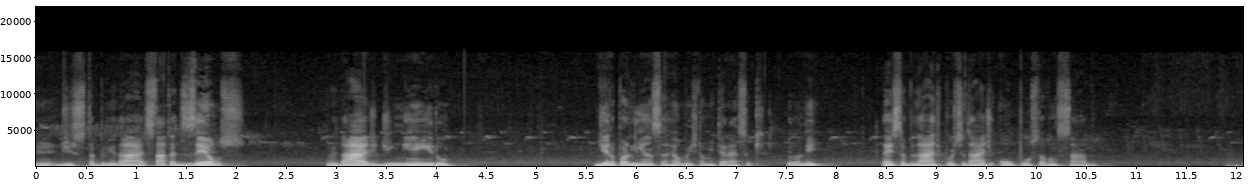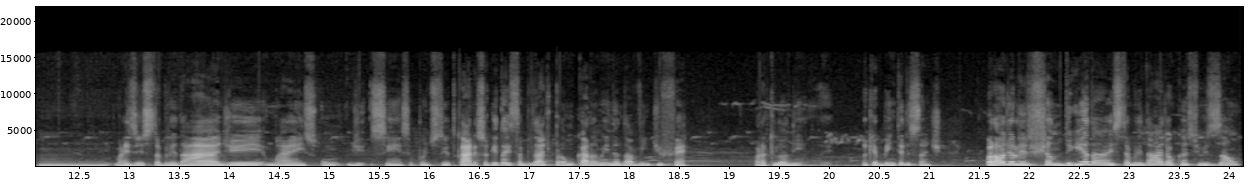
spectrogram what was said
eh, de estabilidade. Estátua de Zeus. Estabilidade, dinheiro. Dinheiro por aliança realmente não me interessa. O que é aquilo ali? 10 estabilidade por cidade ou posto avançado. Hum, mais instabilidade, mais um de ciência por distrito. Cara, isso aqui dá estabilidade pra um caramba e ainda dá 20 de fé. Para aquilo ali. Isso aqui é bem interessante. Farol de Alexandria dá estabilidade, alcance de visão,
